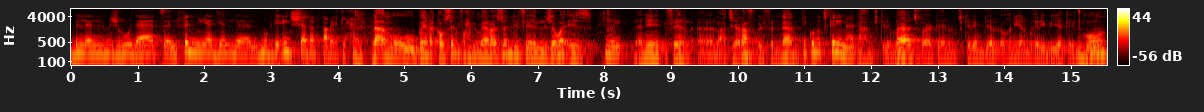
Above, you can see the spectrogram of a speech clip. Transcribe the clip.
بالمجهودات الفنية ديال المبدعين الشباب بطبيعة الحال. نعم وبين قوسين في واحد المهرجان اللي فيه الجوائز. oui. يعني فيه الاعتراف بالفنان. كيكونوا تكريمات. نعم تكريمات. نعم. فكاين التكريم ديال الأغنية المغربية كتكون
